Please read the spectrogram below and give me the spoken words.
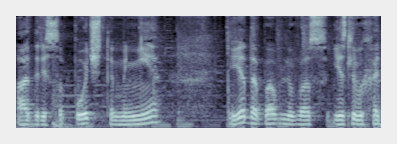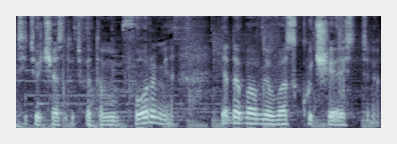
адреса почты мне. Я добавлю вас, если вы хотите участвовать в этом форуме, я добавлю вас к участию.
